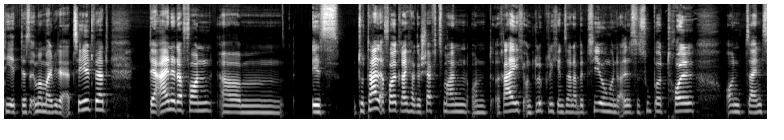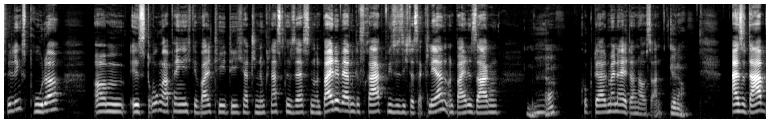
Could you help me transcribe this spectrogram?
die das immer mal wieder erzählt wird. Der eine davon ähm, ist total erfolgreicher Geschäftsmann und reich und glücklich in seiner Beziehung und alles ist super toll. Und sein Zwillingsbruder ähm, ist drogenabhängig, gewalttätig, hat schon im Knast gesessen. Und beide werden gefragt, wie sie sich das erklären. Und beide sagen, Ja, guck dir halt mein Elternhaus an. genau. Also da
